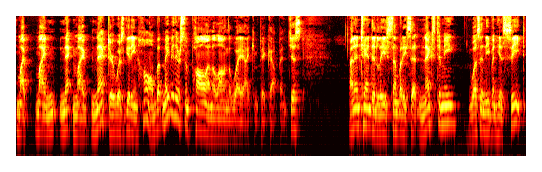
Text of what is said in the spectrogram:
my my ne- my nectar was getting home, but maybe there's some pollen along the way I can pick up, and just unintendedly, somebody sat next to me wasn't even his seat.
